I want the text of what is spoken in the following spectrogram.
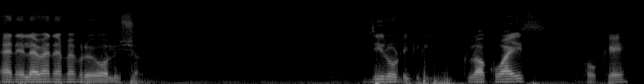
and 11 mm revolution. 0 degree clockwise okay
